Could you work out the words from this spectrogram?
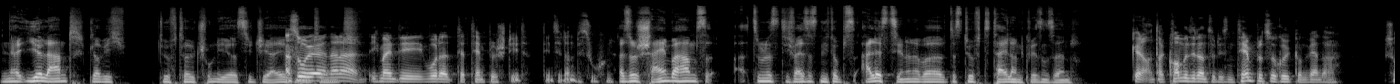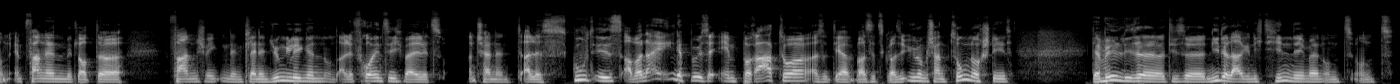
Na, ihr Land, glaube ich, dürfte halt schon eher CGI. Achso, ja, nein, nein. Ich meine, wo der, der Tempel steht, den sie dann besuchen. Also scheinbar haben es, zumindest, ich weiß jetzt nicht, ob es alle Szenen, aber das dürfte Thailand gewesen sein. Genau, und da kommen sie dann zu diesem Tempel zurück und werden da schon empfangen mit lauter fahnenschwenkenden kleinen Jünglingen und alle freuen sich, weil jetzt anscheinend alles gut ist. Aber nein, der böse Imperator, also der, was jetzt quasi über dem Shang Tsung noch steht, der will diese, diese Niederlage nicht hinnehmen und, und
